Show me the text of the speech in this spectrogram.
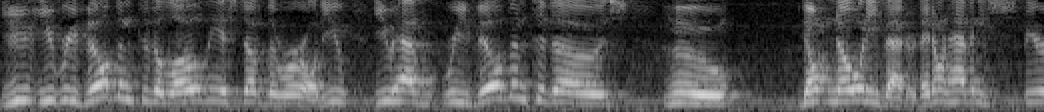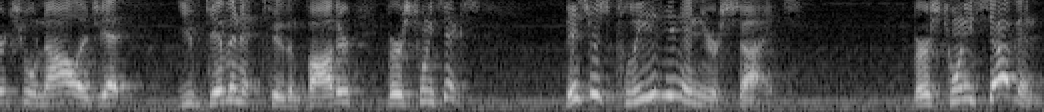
You, you've revealed them to the lowliest of the world. You, you have revealed them to those who don't know any better. They don't have any spiritual knowledge, yet you've given it to them, Father. Verse 26 This was pleasing in your sight. Verse 27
